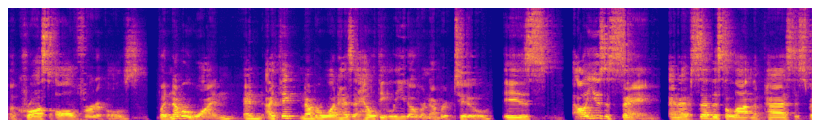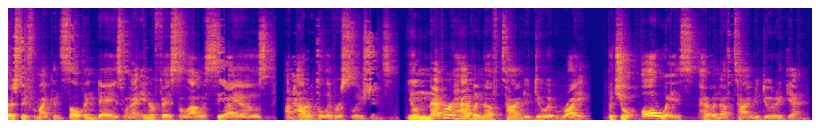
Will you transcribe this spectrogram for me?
across all verticals. But number one, and I think number one has a healthy lead over number two, is I'll use a saying, and I've said this a lot in the past, especially for my consulting days when I interfaced a lot with CIOs on how to deliver solutions. You'll never have enough time to do it right, but you'll always have enough time to do it again.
